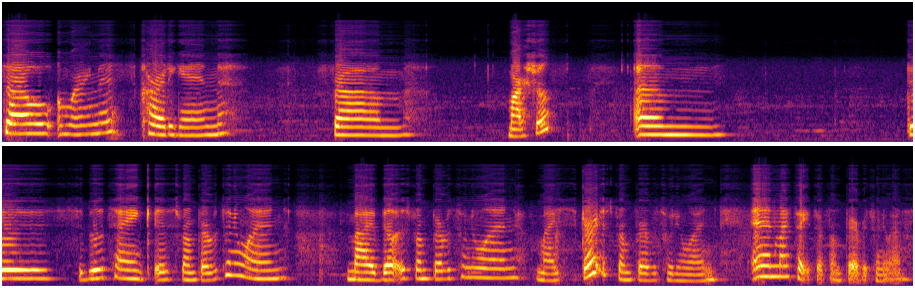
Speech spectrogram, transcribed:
So, I'm wearing this cardigan from Marshalls. Um, this blue tank is from Forever 21. My belt is from Forever 21. My skirt is from Forever 21. And my tights are from Forever 21.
